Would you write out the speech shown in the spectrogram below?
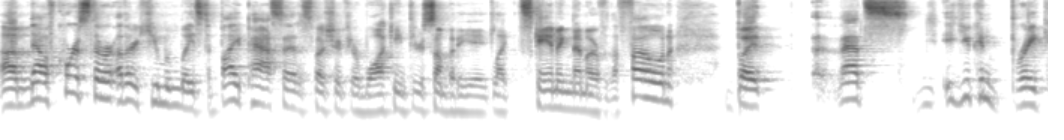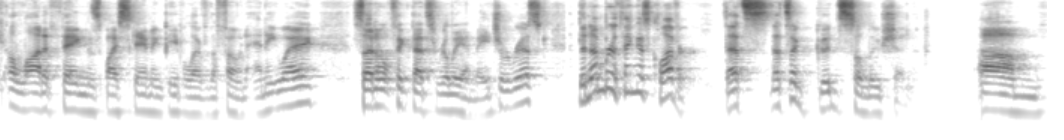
Um, now of course there are other human ways to bypass it especially if you're walking through somebody like scamming them over the phone but uh, that's you can break a lot of things by scamming people over the phone anyway so i don't think that's really a major risk. The number thing is clever. That's that's a good solution. Um,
